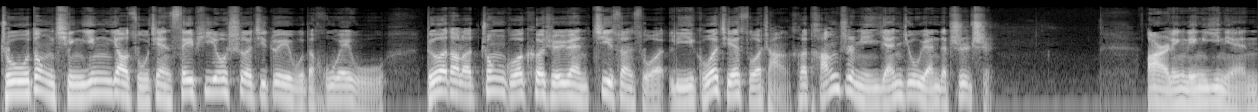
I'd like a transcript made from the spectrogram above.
主动请缨要组建 CPU 设计队伍的胡伟武，得到了中国科学院计算所李国杰所长和唐志敏研究员的支持。二零零一年，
